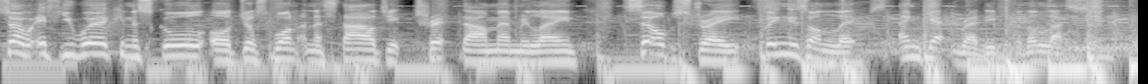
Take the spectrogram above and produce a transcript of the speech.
So, if you work in a school or just want a nostalgic trip down memory lane, sit up straight, fingers on lips, and get ready for the lesson.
